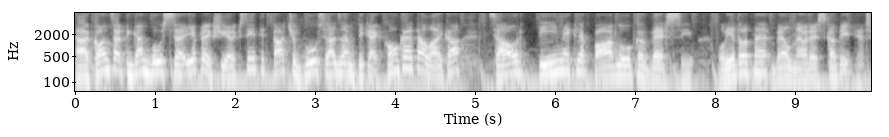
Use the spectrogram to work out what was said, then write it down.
Uh, koncerti gan būs iepriekš ierakstīti, taču būs redzami tikai konkrētā laikā caur tīmekļa pārlūka versiju lietotnē vēl nevarēs skatīties.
